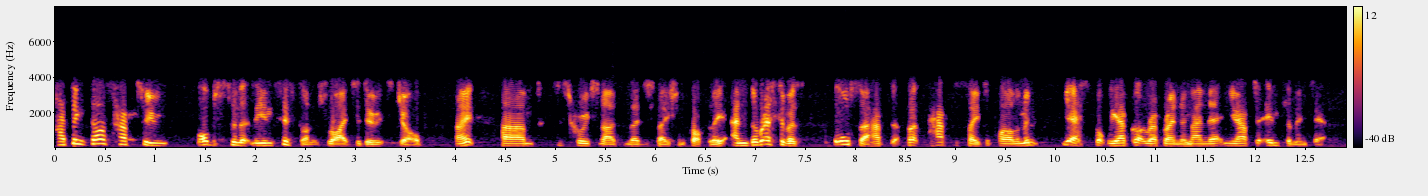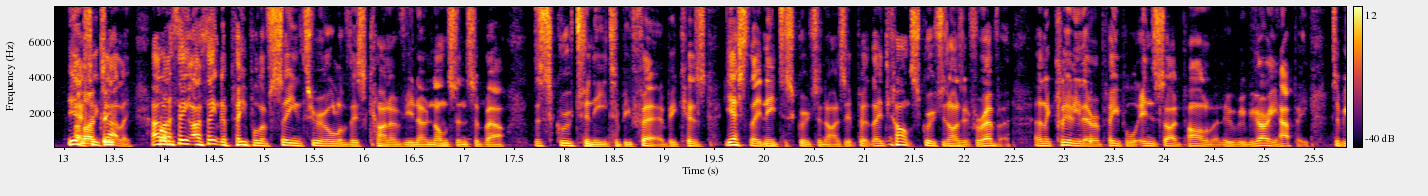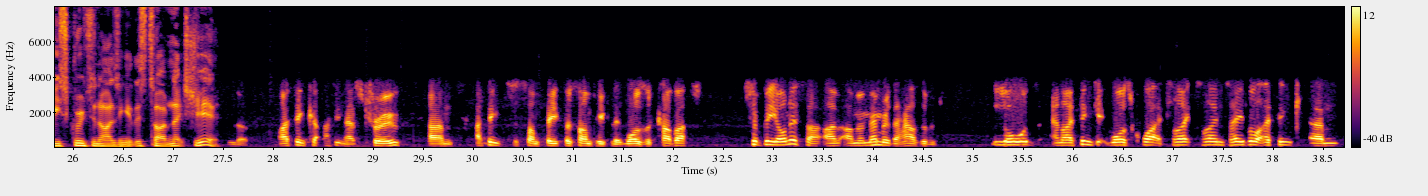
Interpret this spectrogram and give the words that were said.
I think, does have to obstinately insist on its right to do its job, right? Um, to scrutinise the legislation properly, and the rest of us also have to, but have to say to Parliament, yes, but we have got a referendum mandate, and you have to implement it. Yes, And I think exactly. and I think I think that people have seen through all of this kind of you know nonsense about the scrutiny. To be fair, because yes, they need to scrutinise it, but they can't scrutinise it forever. And clearly, there are people inside Parliament who would be very happy to be scrutinising it this time next year. look, I think I think that's true. Um, I think to some people, for some people, it was a cover. To be honest, I, I'm I'm a member of the House of Lords, and I think it was quite a tight timetable. I think um,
